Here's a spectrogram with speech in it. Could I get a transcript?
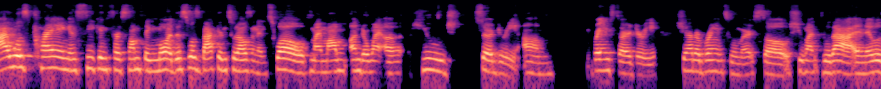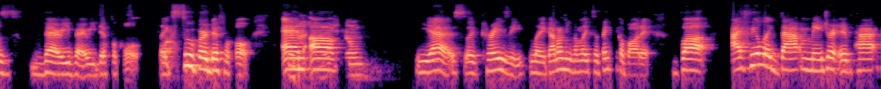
I was praying and seeking for something more. This was back in 2012. My mom underwent a huge surgery, um, brain surgery. She had a brain tumor, so she went through that, and it was very, very difficult, like wow. super difficult. And um, Yes, like crazy. Like I don't even like to think about it. But I feel like that major impact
